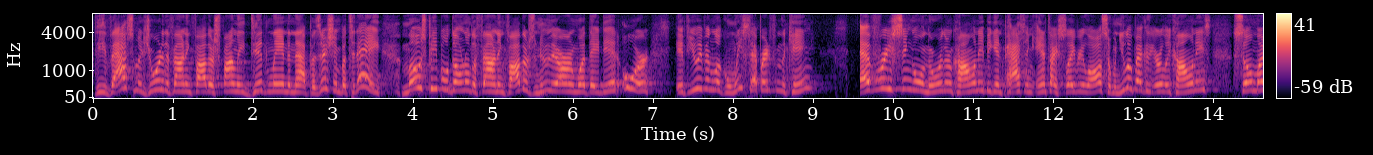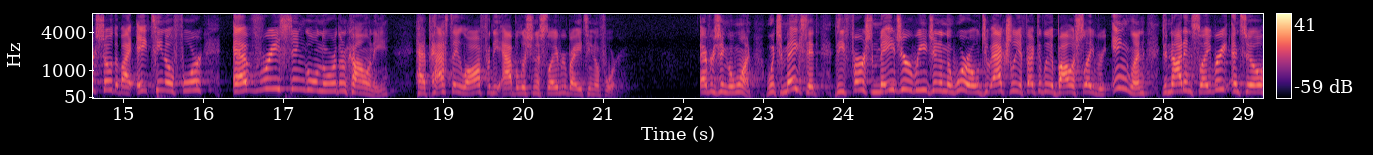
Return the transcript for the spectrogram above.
the vast majority of the founding fathers finally did land in that position. But today, most people don't know the founding fathers and who they are and what they did. Or if you even look, when we separated from the king, every single northern colony began passing anti slavery laws. So when you look back at the early colonies, so much so that by 1804, every single northern colony had passed a law for the abolition of slavery by 1804. Every single one, which makes it the first major region in the world to actually effectively abolish slavery. England did not end slavery until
